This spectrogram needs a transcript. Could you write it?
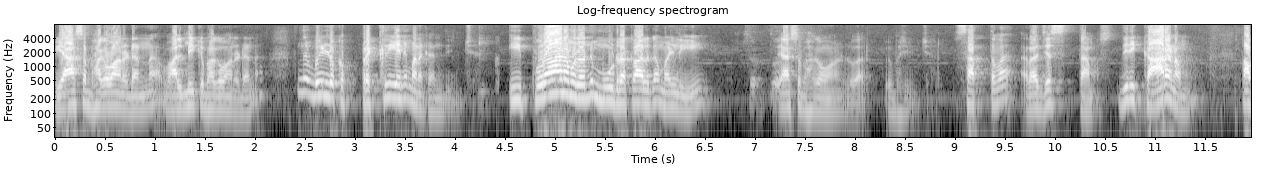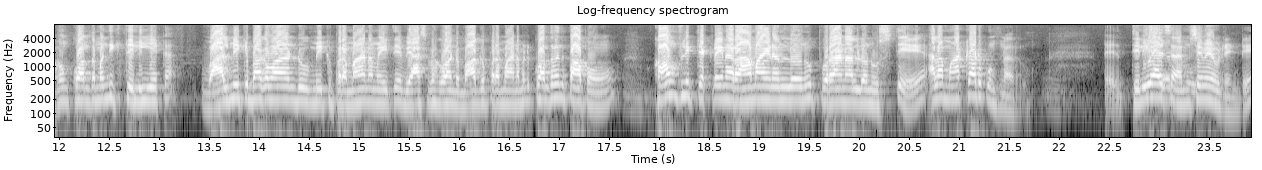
వ్యాస భగవానుడన్నా వాల్మీకి భగవానుడన్నా వీళ్ళు ఒక ప్రక్రియని మనకు అందించారు. ఈ పురాణములను మూడు రకాలుగా మళ్ళీ వ్యాస భగవానుడు వారు విభజించారు. సత్వ రజస్ తమస్. దీనికి కారణం పాపం కొంతమందికి తెలియక వాల్మీకి భగవానుడు మీకు ప్రమాణం అయితే వ్యాస భగవానుడు మాకు ప్రమాణం అని కొంతమంది పాపం కాన్ఫ్లిక్ట్ ఎక్కడైనా రామాయణంలోను పురాణాల్లోనూ వస్తే అలా మాట్లాడుకుంటున్నారు. తెలియాల్సిన అంశం ఏమిటంటే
